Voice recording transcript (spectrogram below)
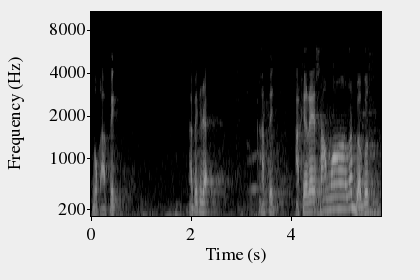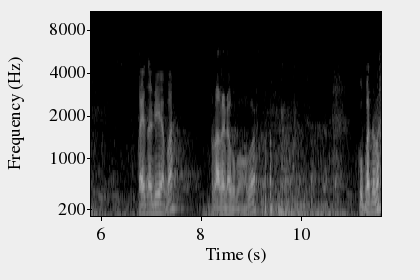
Bok apik, apik enggak? Apik. Akhirnya sama kan bagus. Kayak tadi apa? Kelalen aku mau apa? Kupat apa?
